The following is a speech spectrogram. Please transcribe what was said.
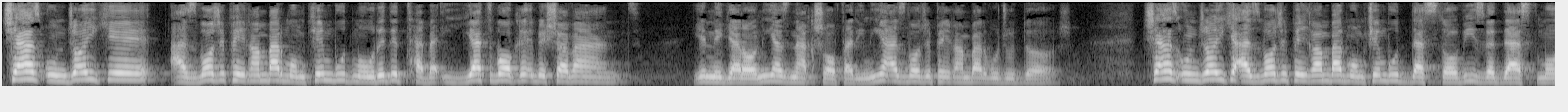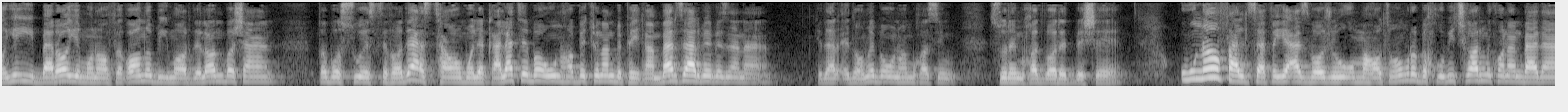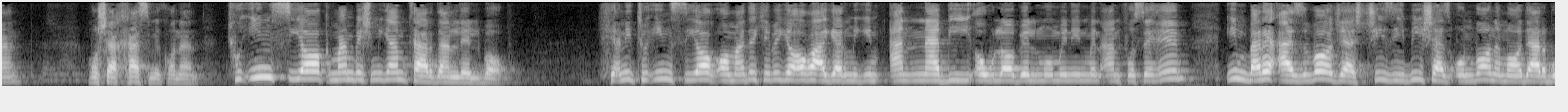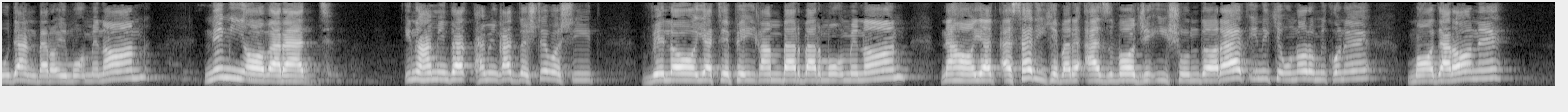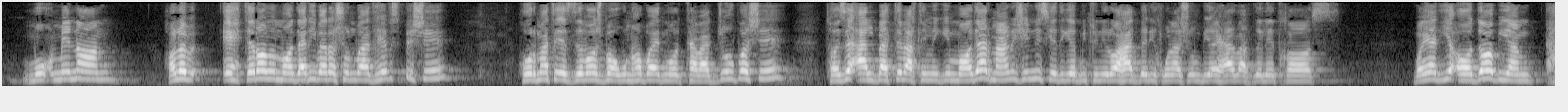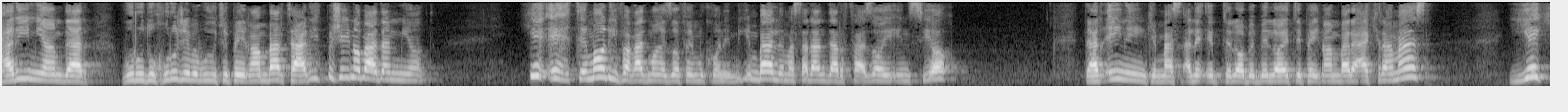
چه از اونجایی که ازواج پیغمبر ممکن بود مورد تبعیت واقع بشوند یه نگرانی از نقش آفرینی ازواج پیغمبر وجود داشت. چه از اونجایی که ازواج پیغمبر ممکن بود دستاویز و دستمایهی برای منافقان و بیماردلان باشند تا با سوء استفاده از تعامل غلط با اونها بتونن به پیغمبر ضربه بزنن؟ که در ادامه به اونها می‌خواستیم سوره می‌خواد وارد بشه. اونا فلسفه ازواج و امهاتهم رو به خوبی چکار می‌کنن بعدن مشخص می‌کنن. تو این سیاق من بهش میگم تردن للباب. یعنی تو این سیاق آمده که بگه آقا اگر میگیم ان نبی اولا بالمؤمنین من انفسهم این برای ازواجش چیزی بیش از عنوان مادر بودن برای مؤمنان نمی آورد. اینو همین همینقدر داشته باشید. ولایت پیغمبر بر مؤمنان نهایت اثری که برای ازواج ایشون دارد اینه که اونا رو می‌کنه مادران مؤمنان. حالا احترام مادری براشون باید حفظ بشه. حرمت ازدواج با اونها باید مورد توجه باشه. تازه البته وقتی میگیم مادر معنیش این نیست که دیگه می‌تونی راحت بری خونشون بیای هر وقت دلت خواست. باید یه آدابی هم حریمی هم در ورود و خروج به بیوت پیغمبر تعریف بشه اینا بعدا میاد. یه احتمالی فقط ما اضافه می‌کنیم. میگیم بله مثلا در فضای این سیاق در عین اینکه مسئله ابتلا به ولایت پیغمبر اکرم است یک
